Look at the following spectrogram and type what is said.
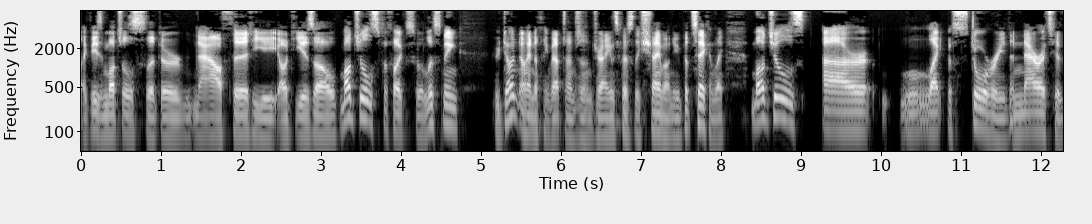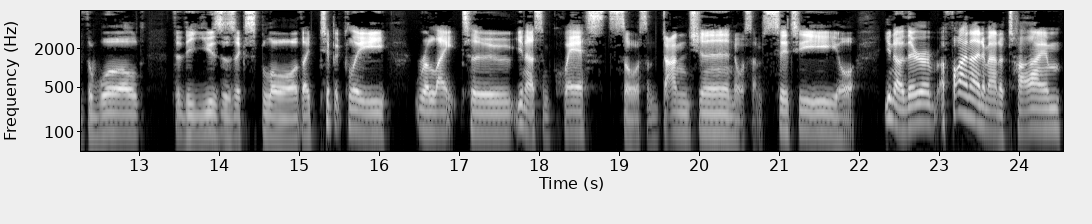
like these modules that are now 30 odd years old. Modules for folks who are listening who don't know anything about Dungeons and Dragons, firstly, shame on you. But secondly, modules are like the story, the narrative, the world that the users explore. They typically relate to, you know, some quests or some dungeon or some city or, you know, there are a finite amount of time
